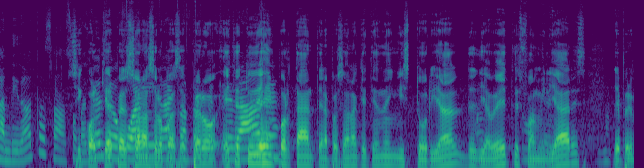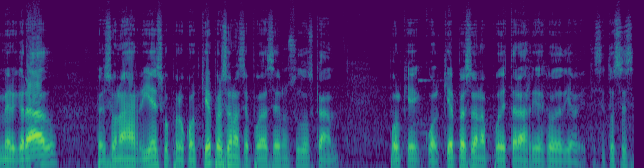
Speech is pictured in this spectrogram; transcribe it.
candidatas a Si cualquier persona se lo puede hacer, pero este estudio es importante en las personas que tienen historial de diabetes, familiares de primer grado, personas a riesgo, pero cualquier persona se puede hacer un sudoscan porque cualquier persona puede estar a riesgo de diabetes. Entonces,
